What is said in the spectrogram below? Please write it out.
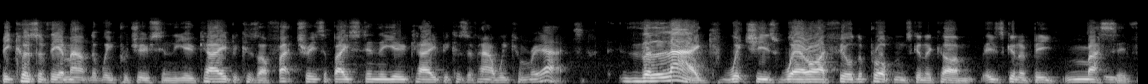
because of the amount that we produce in the UK, because our factories are based in the UK, because of how we can react. The lag, which is where I feel the problem's going to come, is going to be massive.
